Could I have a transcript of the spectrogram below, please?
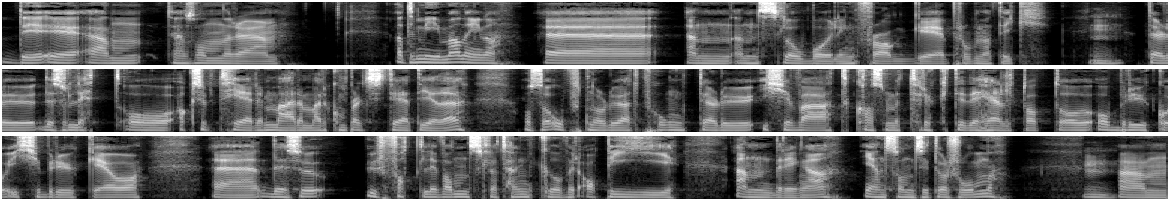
det er en, det er en sånn eh, Etter min mening, da, eh, en, en slow-boiling frog-problematikk. Mm. Der du, det er så lett å akseptere mer og mer kompleksitet i det, og så oppnår du et punkt der du ikke vet hva som er trygt i det hele tatt, og, og bruke og ikke bruke, og eh, det er så ufattelig vanskelig å tenke over API-endringer i en sånn situasjon. Mm. Um,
